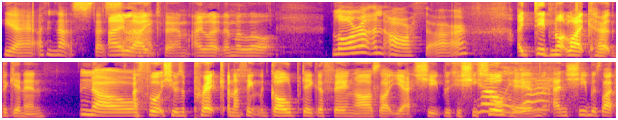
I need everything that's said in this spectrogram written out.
Yeah, I think that's that's. I sad. like them. I like them a lot. Laura and Arthur. I did not like her at the beginning. No, I thought she was a prick, and I think the gold digger thing. I was like, yeah, she because she Well, saw him, yeah. and she was like,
